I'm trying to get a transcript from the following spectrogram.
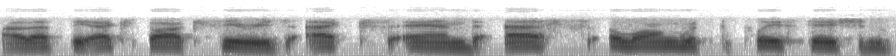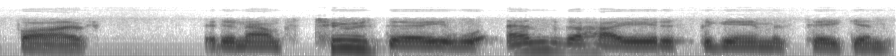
Uh, that's the Xbox Series X and S, along with the PlayStation 5. It announced Tuesday it will end the hiatus the game has taken.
